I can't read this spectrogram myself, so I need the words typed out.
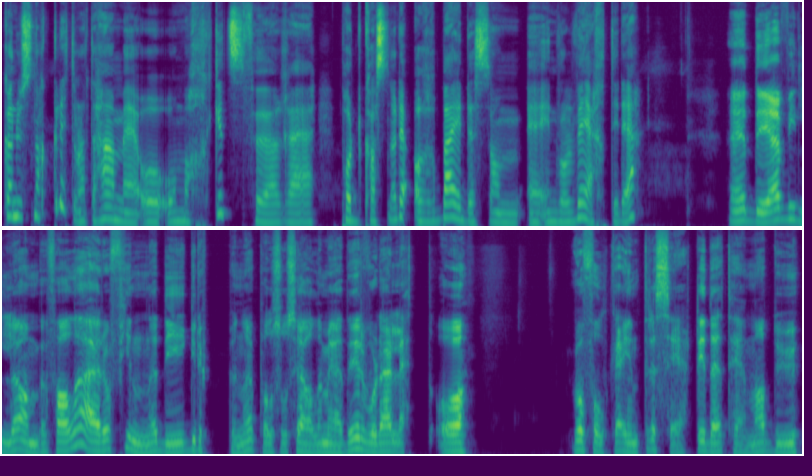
Kan du snakke litt om dette her med å, å markedsføre podkasten, og det arbeidet som er involvert i det? Eh, det jeg ville anbefale, er å finne de gruppene på sosiale medier hvor det er lett å Hvor folk er interessert i det temaet du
